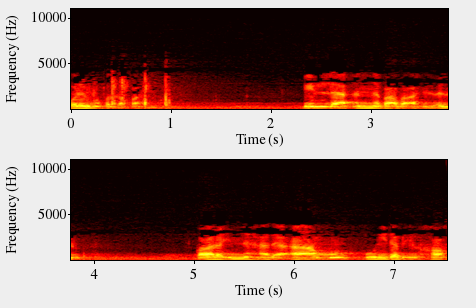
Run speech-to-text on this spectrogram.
وللمطلقات. إلا أن بعض أهل العلم قال إن هذا عام أريد به الخاص.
